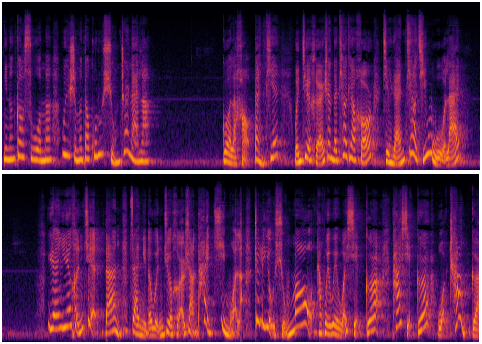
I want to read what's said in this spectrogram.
你能告诉我吗？为什么到咕噜熊这儿来了？”过了好半天，文具盒上的跳跳猴竟然跳起舞来。原因很简单，在你的文具盒上太寂寞了。这里有熊猫，它会为我写歌，它写歌，我唱歌，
